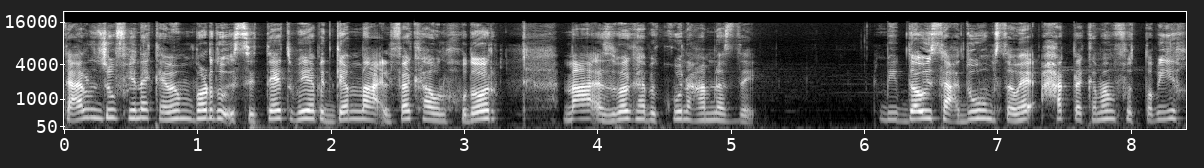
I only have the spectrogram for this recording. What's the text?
تعالوا نشوف هنا كمان برضو الستات وهي بتجمع الفاكهة والخضار مع أزواجها بتكون عاملة إزاي. بيبداوا يساعدوهم سواء حتى كمان في الطبيخ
